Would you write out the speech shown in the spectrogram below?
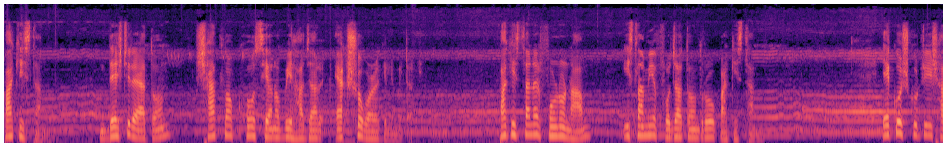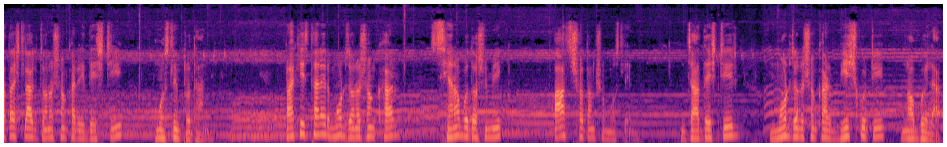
পাকিস্তান, দেশটির আয়তন সাত লক্ষ ছিয়ানব্বই হাজার একশো বর্গ কিলোমিটার। পাকিস্তানের পূর্ণ নাম ইসলামী প্রজাতন্ত্র পাকিস্তান। একুশ কোটি সাতাশ লাখ জনসংখ্যার এই দেশটি মুসলিম প্রধান। পাকিস্তানের মোট জনসংখ্যার ছিয়ানব্বই দশমিক পাঁচ শতাংশ মুসলিম, যা দেশটির মোট জনসংখ্যার বিশ কোটি নব্বই লাখ।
